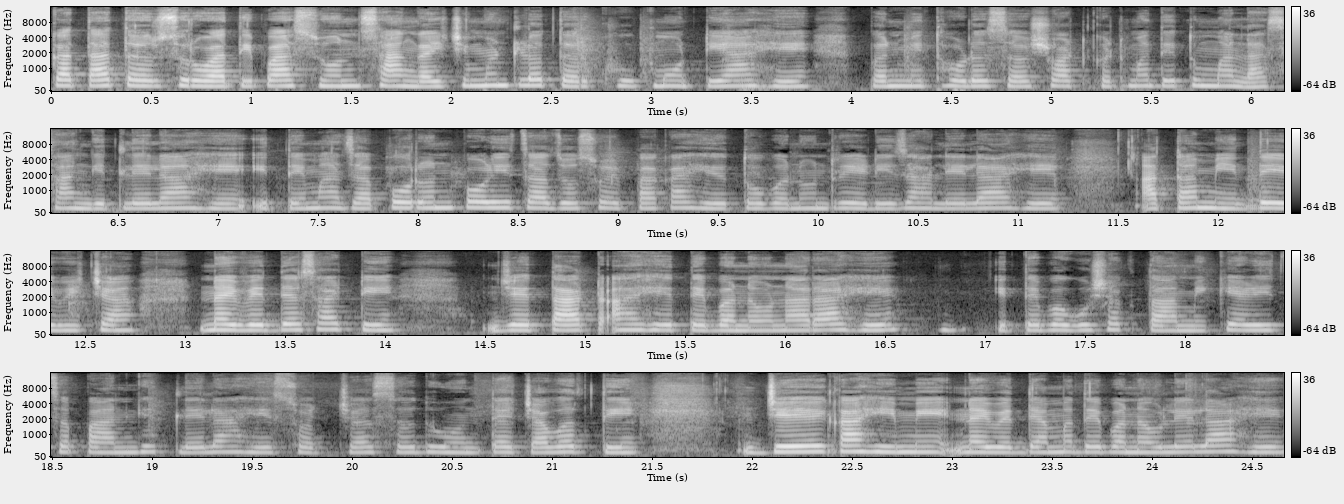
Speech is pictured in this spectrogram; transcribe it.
कथा तर सुरुवातीपासून सांगायची म्हटलं तर खूप मोठी आहे पण मी थोडंसं शॉर्टकटमध्ये तुम्हाला सांगितलेलं आहे. इथे माझा पुरणपोळीचा जो स्वयंपाक आहे तो बनवून रेडी झालेला आहे. आता मी देवीच्या नैवेद्यासाठी जे ताट आहे ते बनवणार आहे. इथे बघू शकता मी केळीचं पान घेतलेलं आहे. स्वच्छ असं धुवून त्याच्यावरती जे काही मी नैवेद्यामध्ये बनवलेलं आहे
